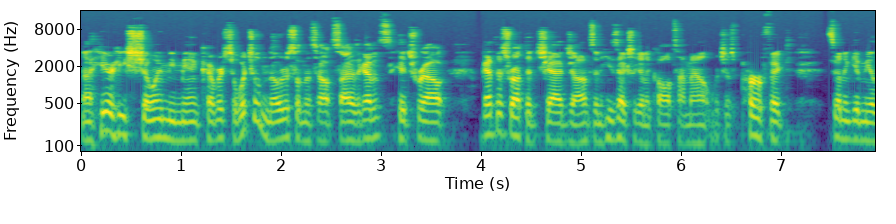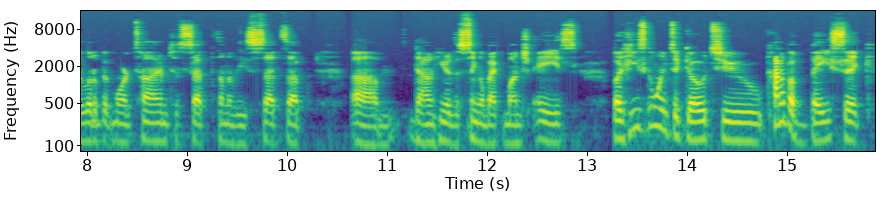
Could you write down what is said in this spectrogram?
Now here he's showing me man coverage. So what you'll notice on this outside is I got this hitch route. I got this route to Chad Johnson. He's actually going to call timeout, which is perfect. It's going to give me a little bit more time to set some of these sets up um, down here, the single back munch ace. But he's going to go to kind of a basic,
